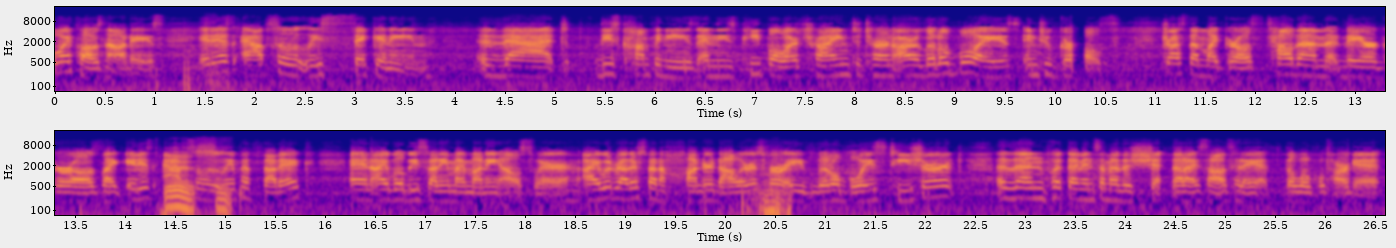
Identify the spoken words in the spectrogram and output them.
boy clothes nowadays. It is absolutely sickening that these companies and these people are trying to turn our little boys into girls. Dress them like girls, tell them they are girls. Like, it is absolutely yes. pathetic and I will be spending my money elsewhere. I would rather spend a hundred dollars for a little boy's T-shirt than put them in some of the shit that I saw today at the local Target.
